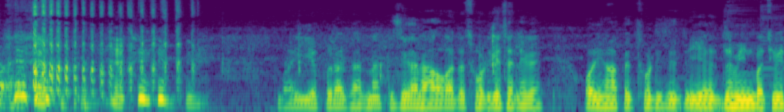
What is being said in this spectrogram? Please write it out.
भाई, ये पूरा घर ना, किसी का रहा होगा तो छोड़ के चले गए। और यहाँ पे छोटी सी ये ज़मीन बची हुई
